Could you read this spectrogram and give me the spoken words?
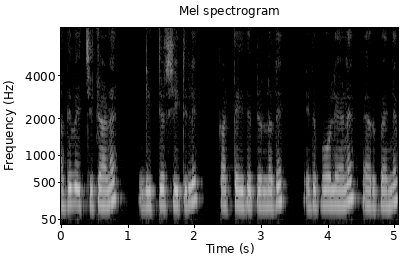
അത് വെച്ചിട്ടാണ് ഗ്ലിറ്റർ ഷീറ്റിൽ കട്ട് ചെയ്തിട്ടുള്ളത്. ഇതുപോലെയാണ് എയർബാൻഡ്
